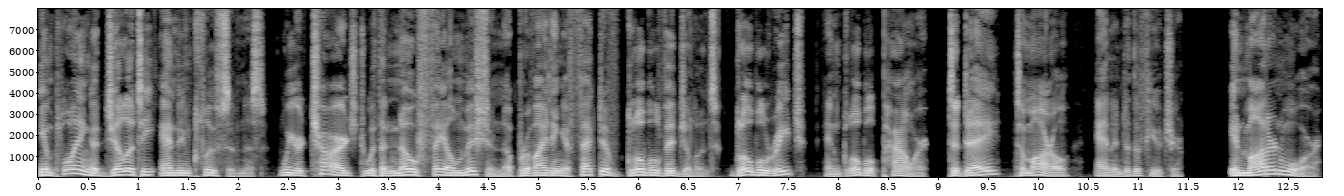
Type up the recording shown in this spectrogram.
Employing agility and inclusiveness, we are charged with a no fail mission of providing effective global vigilance, global reach, and global power today, tomorrow, and into the future. In modern war,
